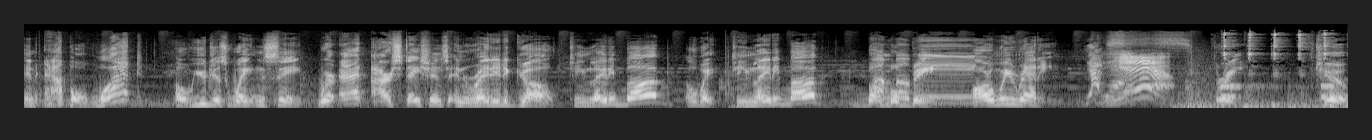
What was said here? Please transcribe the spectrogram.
an apple. What? Oh, you just wait and see. We're at our stations and ready to go. Team Ladybug. Oh wait, Team Ladybug. Bumblebee. Bumblebee. Are we ready? Yes. Yeah. Three, two,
